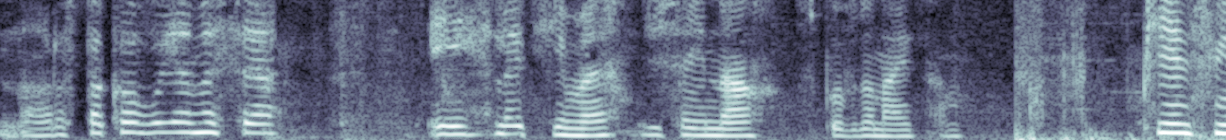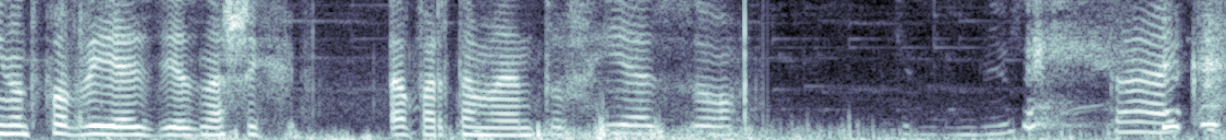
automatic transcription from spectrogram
No, rozpakowujemy się i lecimy dzisiaj na spływ do Najcem. 5 minut po wyjeździe z naszych apartamentów. Jezu. Tak,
